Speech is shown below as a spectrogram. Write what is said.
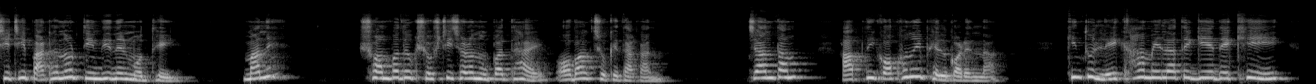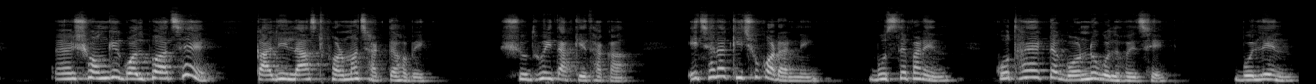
চিঠি পাঠানোর তিন দিনের মধ্যেই। মানে? সম্পাদক ষষ্ঠীচরণ উপাধ্যায় অবাক চোখে তাকান। জানতাম আপনি কখনোই ফেল করেন না। কিন্তু লেখা মেলাতে গিয়ে দেখি সঙ্গে গল্প আছে, কালই লাস্ট ফর্মা ছাড়তে হবে। শুধুই তাকিয়ে থাকা। এছাড়া কিছু করার নেই। বুঝতে পারেন, কোথায় একটা গণ্ডগোল হয়েছে। বললেন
